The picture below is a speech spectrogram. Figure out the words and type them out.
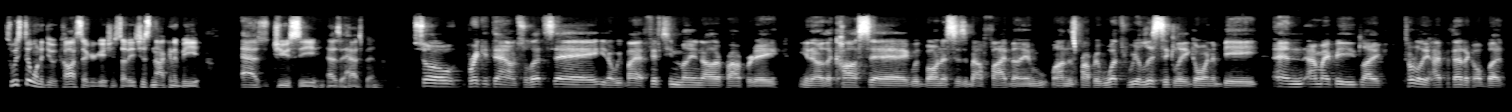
So we still want to do a cost segregation study. It's just not going to be as juicy as it has been. So break it down. So let's say, you know, we buy a $15 million property, you know, the cost seg with bonus is about 5 million on this property. What's realistically going to be? And I might be like totally hypothetical, but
